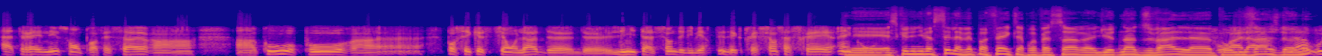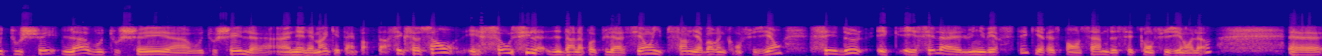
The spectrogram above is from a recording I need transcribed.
à, traîner son professeur en, en cours pour euh, pour ces questions-là de, de, limitation de liberté d'expression. Ça serait inconnu. Mais est-ce que l'université l'avait pas fait avec la professeure euh, lieutenant Duval euh, pour l'usage d'un mot? Vous touchez, là, vous touchez, vous touchez un élément qui est important. C'est que ce sont et ça aussi dans la population, il semble y avoir une confusion. C'est deux et, c'est l'université qui est responsable de cette confusion-là. Euh,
